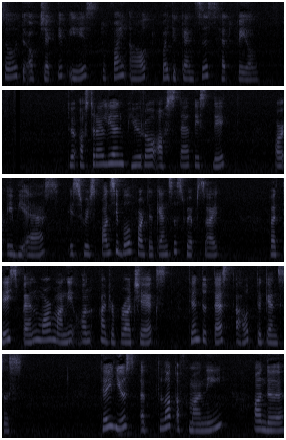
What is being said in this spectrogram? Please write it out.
So, the objective is to find out why the Census had failed. The Australian Bureau of Statistics, or ABS, is responsible for the Census website, but they spend more money on other projects than to test out the Census. They use a lot of money on the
